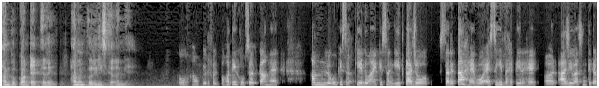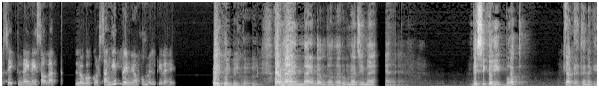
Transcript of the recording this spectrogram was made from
हमको कांटेक्ट करें, हम उनको रिलीज़ करेंगे। ओह हाउ ब्यूटीफुल बहुत ही खूबसूरत काम है। हम लोगों की सबकी ये दुआएँ कि संगीत का जो सरता है, वो ऐसे ही बहती रहे और आजीवासन की तरफ़ से एक नई नई सौगात लोगों को और संगीत प्रेमियों को मिलती रहे। बिल्कुल बिल्कुल। और मैं मैं रूना जी, मैं बेसिकली बहुत, क्या कहते हैं ना कि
